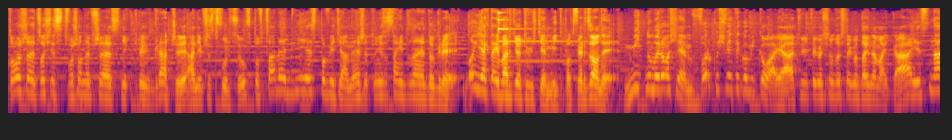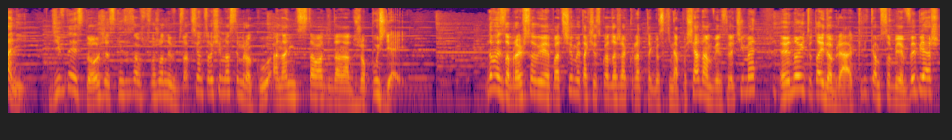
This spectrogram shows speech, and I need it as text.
to, że coś jest stworzone przez niektórych graczy, a nie przez twórców, to wcale nie jest powiedziane, że to nie zostanie dodane do gry. No i jak najbardziej oczywiście mit potwierdzony. Mit numer 8. W worku świętego Mikołaja, czyli tego świątecznego Dynamajka, jest Nani. Dziwne jest to, że skin został stworzony w 2018 roku, a Nani została dodana dużo później. No więc dobra, już sobie patrzymy, tak się składa, że akurat tego skina posiadam, więc lecimy. E, No i tutaj dobra, klikam sobie wybierz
